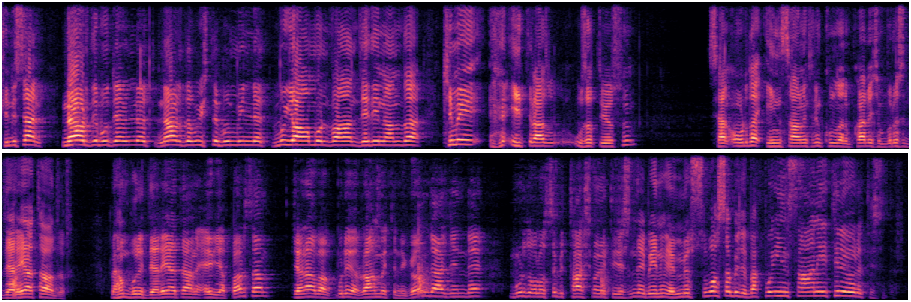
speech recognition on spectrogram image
Şimdi sen nerede bu devlet, nerede bu işte bu millet, bu yağmur falan dediğin anda kime itiraz uzatıyorsun? Sen orada insaniyetini kullanıp kardeşim burası dere yatağıdır. Ben burayı dere yatağına ev yaparsam Cenab-ı Hak buraya rahmetini gönderdiğinde burada olası bir taşma neticesinde benim evime su basabilir. Bak bu insaniyetin öğretisidir.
